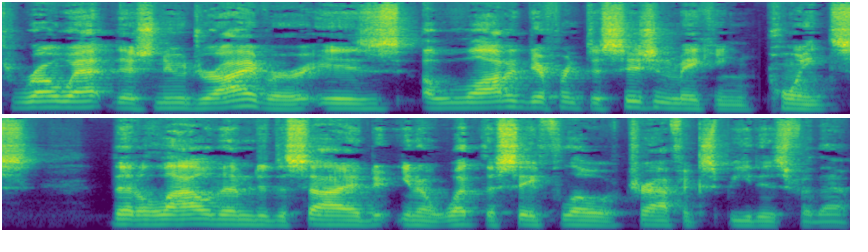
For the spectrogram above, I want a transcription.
throw at this new driver is a lot of different decision making points that allow them to decide, you know, what the safe flow of traffic speed is for them.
